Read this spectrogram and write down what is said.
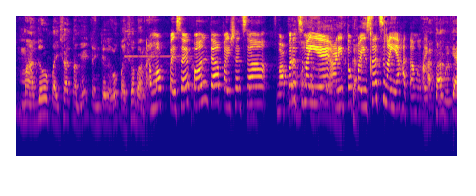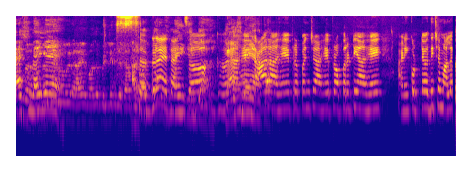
माझजवळ पैसा कमी आहे त्यांच्याजवळ पैसा बरा आहे. मग पैसा आहे पण त्या पैशाचा वापरच नाहीये आणि तो पैसाच नाहीये हातामध्ये. हातात कॅश नाही आहे वगैरे आहे माझं बिल्डिंगचं काम आहे. हातात सगळं आहे cash नाही त्यांचं. घर Cash आहे नाही दार हातात. आहे प्रपंच आहे प्रॉपर्टी आहे आणि कोट्यवधीचे मालक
